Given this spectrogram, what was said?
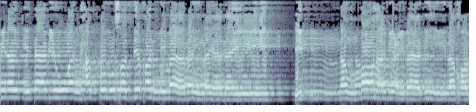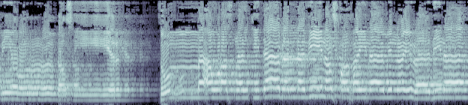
من الكتاب هو الحق مصدقا لما بين يديه. إن الله بعباده لخبير بصير. ثم أورثنا الكتاب الذين اصطفينا من عبادنا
